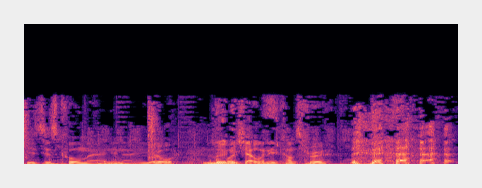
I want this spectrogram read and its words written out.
he's just cool, man. You know, you gotta Looney- watch out when he comes through.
